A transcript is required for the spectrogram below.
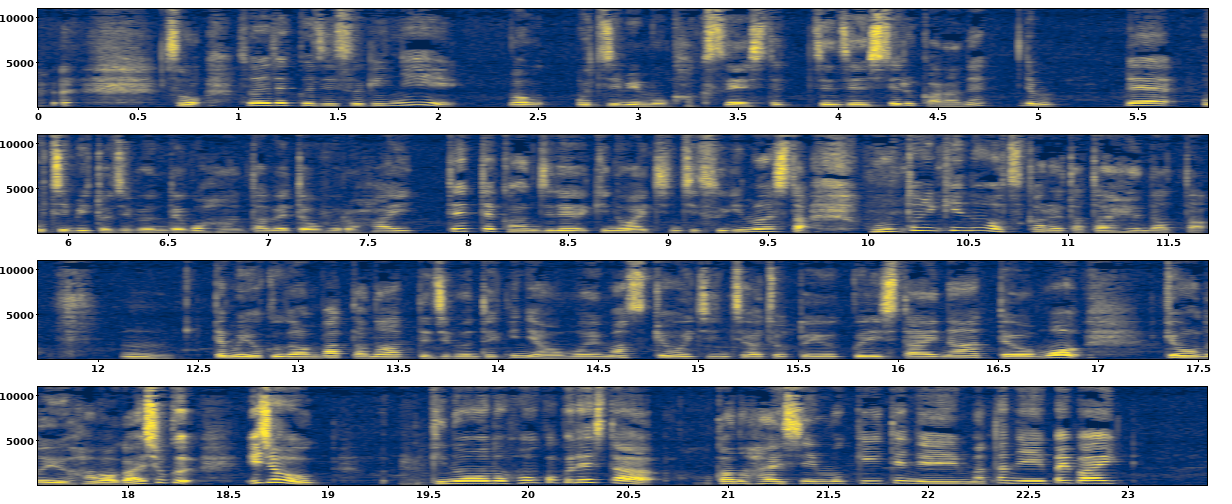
そう。それで9時過ぎに、まあ、おちびも覚醒して全然してるからね。でもでおちびと自分でご飯食べてお風呂入ってって感じで昨日は一日過ぎました。本当に昨日は疲れた。大変だった。うん。でもよく頑張ったなって自分的には思います。今日一日はちょっとゆっくりしたいなって思う。今日の夕飯は外食。以上昨日の報告でした。他の配信も聞いてね。またね。バイバイ。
